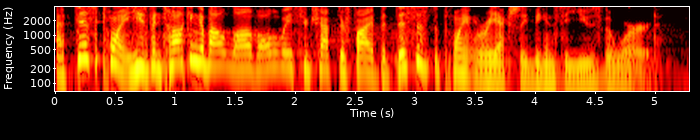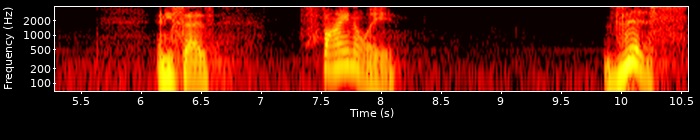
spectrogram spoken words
at this point. He's been talking about love all the way through chapter 5, but this is the point where he actually begins to use the word. And he says, finally, this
